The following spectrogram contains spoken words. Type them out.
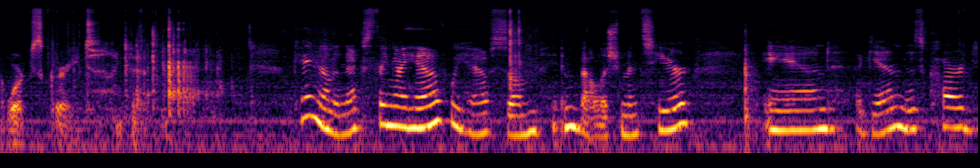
That works great, like that. Okay, now the next thing I have, we have some embellishments here. And again, this card,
